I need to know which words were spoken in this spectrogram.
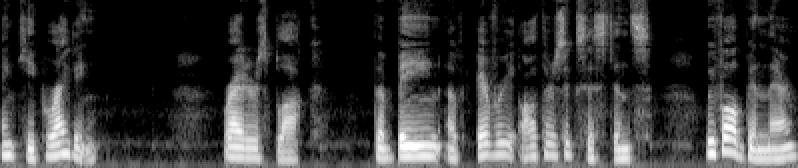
and Keep Writing. Writer's Block, the bane of every author's existence. We've all been there,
